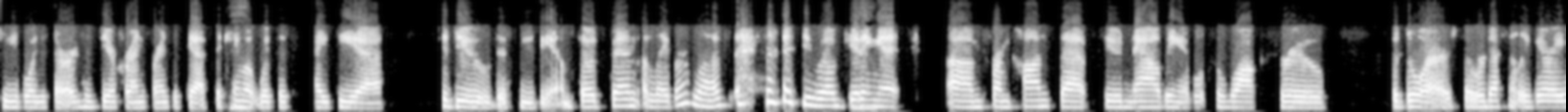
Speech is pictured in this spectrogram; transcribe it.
T.B. Boyd III, and his dear friend Francis Guess, they came up with this idea to do this museum. So it's been a labor of love, if you will, getting it um, from concept to now being able to walk through the door. So we're definitely very,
